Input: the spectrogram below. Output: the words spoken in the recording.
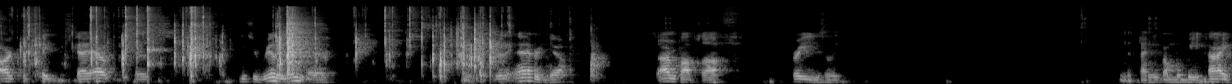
hard to take this guy out because he's really in there. Really, there we go. His arm pops off very easily. The tiny bumblebee guy.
